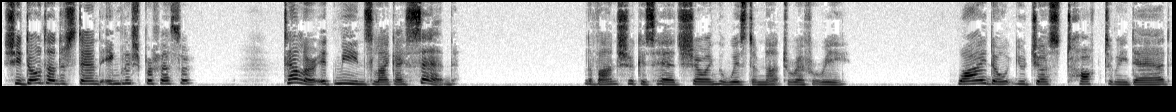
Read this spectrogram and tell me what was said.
She don't understand English, Professor? Tell her it means like I said. Levon shook his head, showing the wisdom not to referee. Why don't you just talk to me, Dad?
